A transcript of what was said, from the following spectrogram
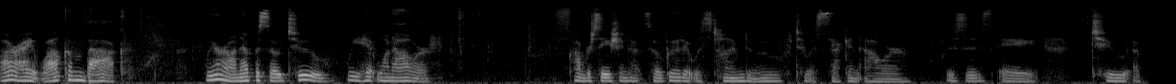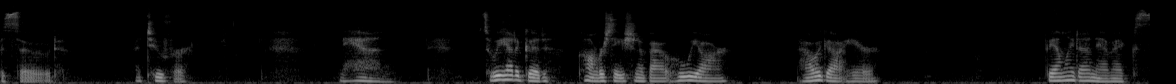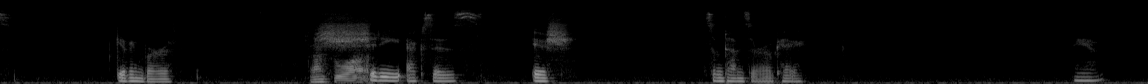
All right, welcome back. We're on episode two. We hit one hour. Conversation got so good, it was time to move to a second hour. This is a two episode, a twofer. Man. So we had a good conversation about who we are, how we got here, family dynamics, giving birth, That's a lot. shitty exes ish. Sometimes they're okay. Yeah.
